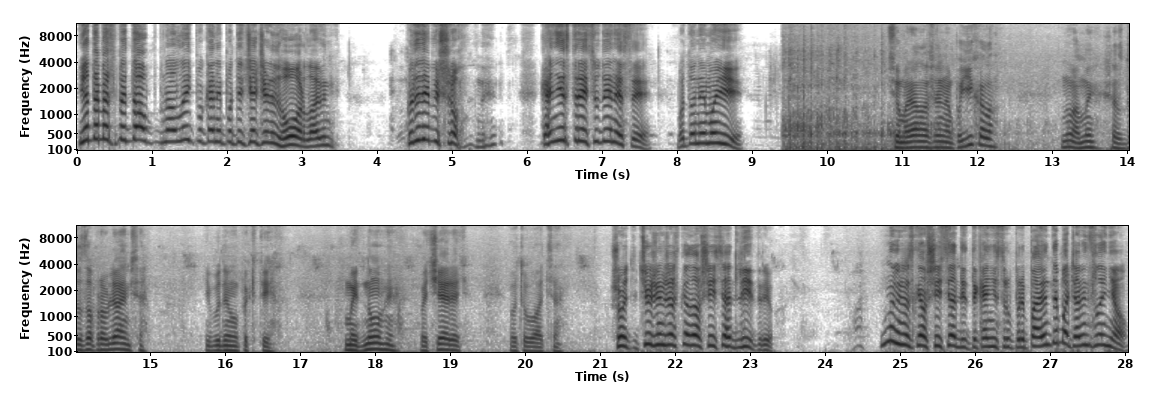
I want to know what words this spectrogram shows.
Я тебе спитав налить, поки не потече через горло, а він. Куди ти пішов? Каністри сюди неси, бо то не мої. Все, Мар'яна Васильівна поїхала. Ну а ми зараз дозаправляємося і будемо пекти. Мить ноги, вечерять, готуватися. Що, чого ж він же сказав 60 літрів? Ну він же сказав 60 літрів, ти каністру припав. Він ти бачив, він слиняв.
